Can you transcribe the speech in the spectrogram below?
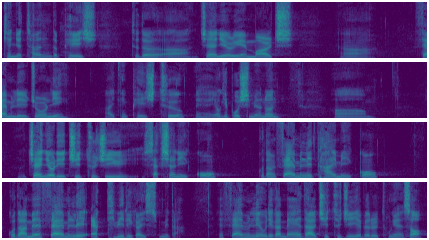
Can you turn the page to the uh, January and March uh, family journey? I think page 2. 예, 여기 보시면은 어, January G2G 섹션이 있고 그 다음에 family time이 있고 그 다음에 family activity가 있습니다. family 우리가 매달 G2G 예배를 통해서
